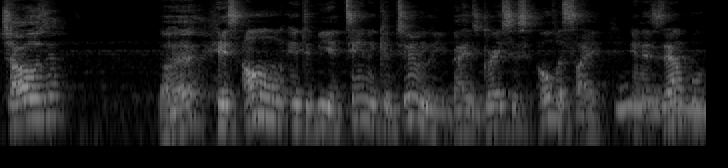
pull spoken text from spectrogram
Chosen? Go ahead. His own and to be attended continually by his gracious oversight. An example,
